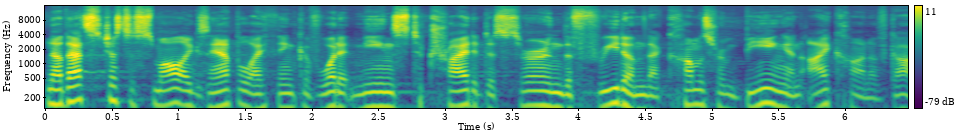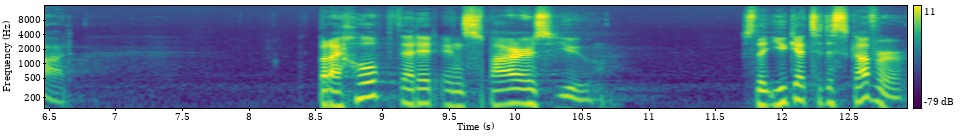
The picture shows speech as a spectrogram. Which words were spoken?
Now, that's just a small example, I think, of what it means to try to discern the freedom that comes from being an icon of God. But I hope that it inspires you so that you get to discover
